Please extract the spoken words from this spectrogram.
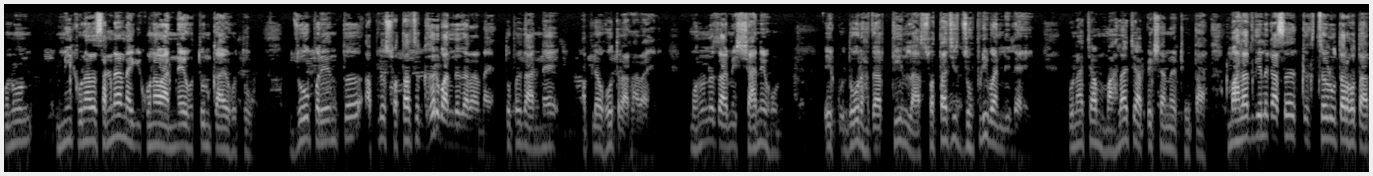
म्हणून मी कुणाला सांगणार नाही की कुणाला अन्याय होतून काय होतो. जोपर्यंत आपलं स्वतःचं घर बांधलं जाणार नाही तोपर्यंत अन्याय आपल्या होत राहणार आहे. म्हणूनच आम्ही शहाणे होऊन एक दोन हजार तीनला स्वतःची झोपडी बांधलेली आहे. कुणाच्या महालाची अपेक्षा न ठेवता. महालात गेलं का असं क- चढ उतार होतात.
